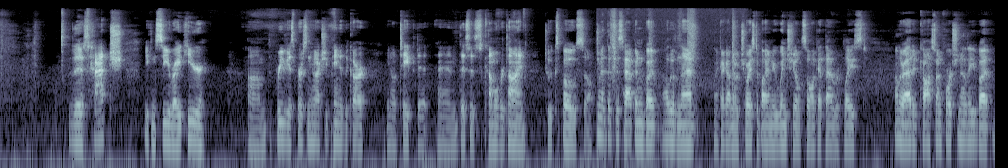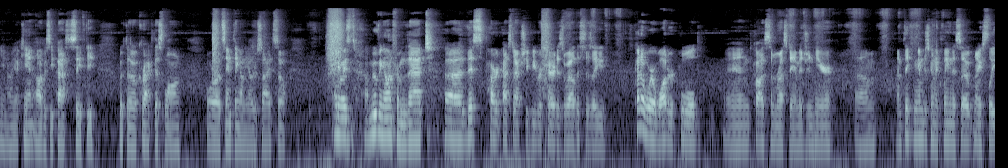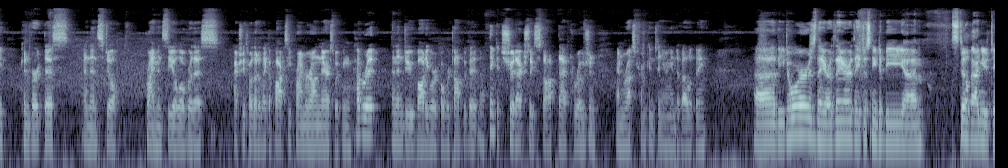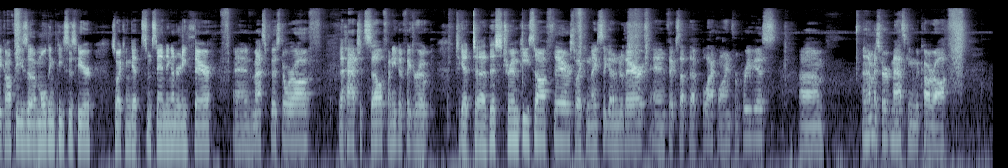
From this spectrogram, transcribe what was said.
this hatch. You can see right here, um, the previous person who actually painted the car, you know, taped it, and this has come over time to expose. So, fortunate that this happened, but other than that, like I got no choice to buy a new windshield, so I'll get that replaced. Another added cost, unfortunately, but you know, you can't obviously pass the safety with a crack this long, or the same thing on the other side. So, anyways, uh, moving on from that, uh, this part has to actually be repaired as well. This is a kind of where water pooled and caused some rust damage in here. Um, I'm thinking I'm just going to clean this out nicely, convert this, and then still prime and seal over this. Actually throw that like epoxy primer on there so it can cover it, and then do body work over top of it. And I think it should actually stop that corrosion and rust from continuing and developing. Uh, the doors, they are there. They just need to be um, still. I need to take off these uh, molding pieces here so I can get some sanding underneath there and mask this door off. The hatch itself, I need to figure out to get uh, this trim piece off there so I can nicely get under there and fix up that black line from previous. Um, and then I'm to start masking the car off.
